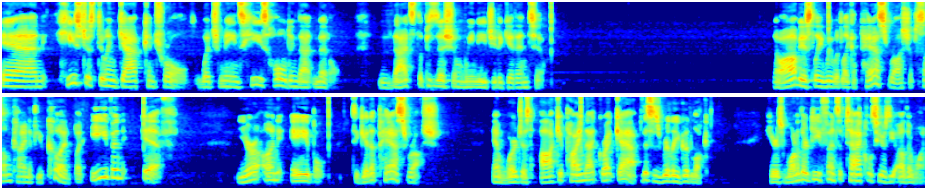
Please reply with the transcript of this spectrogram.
and he's just doing gap control, which means he's holding that middle. That's the position we need you to get into. Now, obviously, we would like a pass rush of some kind if you could, but even if you're unable to get a pass rush and we're just occupying that gap, this is really a good look. Here's one of their defensive tackles, here's the other one.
